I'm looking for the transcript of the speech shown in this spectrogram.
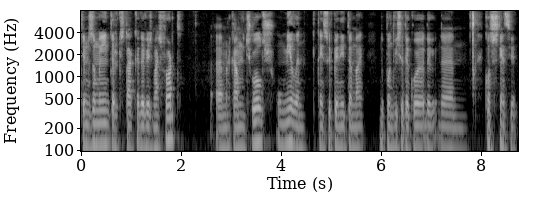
Temos uma Inter que está cada vez mais forte, a marcar muitos golos. O Milan, que tem surpreendido também do ponto de vista da, da, da consistência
